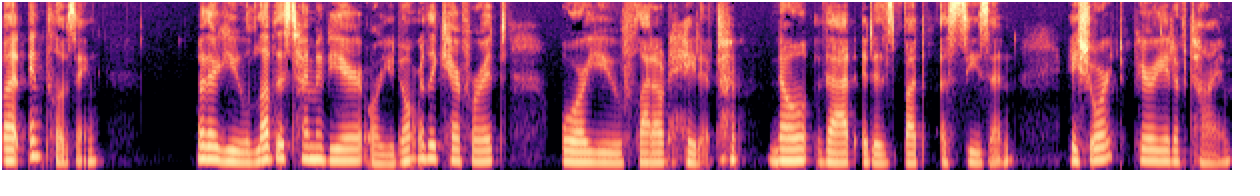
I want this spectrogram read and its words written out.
But in closing, whether you love this time of year or you don't really care for it, or you flat out hate it, know that it is but a season, a short period of time.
